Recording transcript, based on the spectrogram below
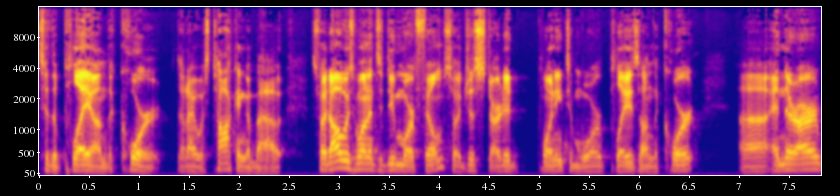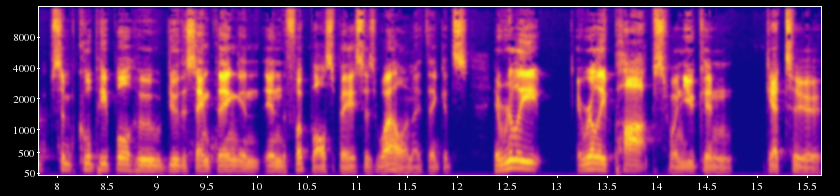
to the play on the court that I was talking about. So I'd always wanted to do more film. So I just started pointing to more plays on the court. Uh, and there are some cool people who do the same thing in, in the football space as well. And I think it's it really it really pops when you can get to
